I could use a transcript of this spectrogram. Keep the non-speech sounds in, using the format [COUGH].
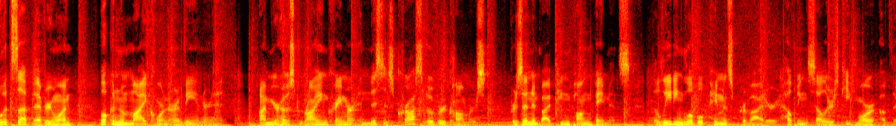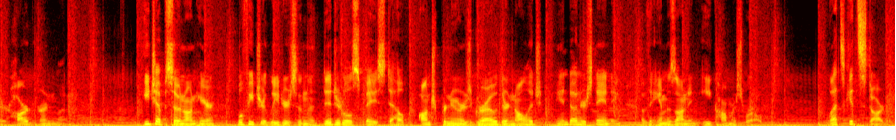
What's up, everyone? Welcome to my corner of the internet. I'm your host, Ryan Kramer, and this is Crossover Commerce, presented by Ping Pong Payments, the leading global payments provider helping sellers keep more of their hard earned money. Each episode on here will feature leaders in the digital space to help entrepreneurs grow their knowledge and understanding of the Amazon and e commerce world. Let's get started.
